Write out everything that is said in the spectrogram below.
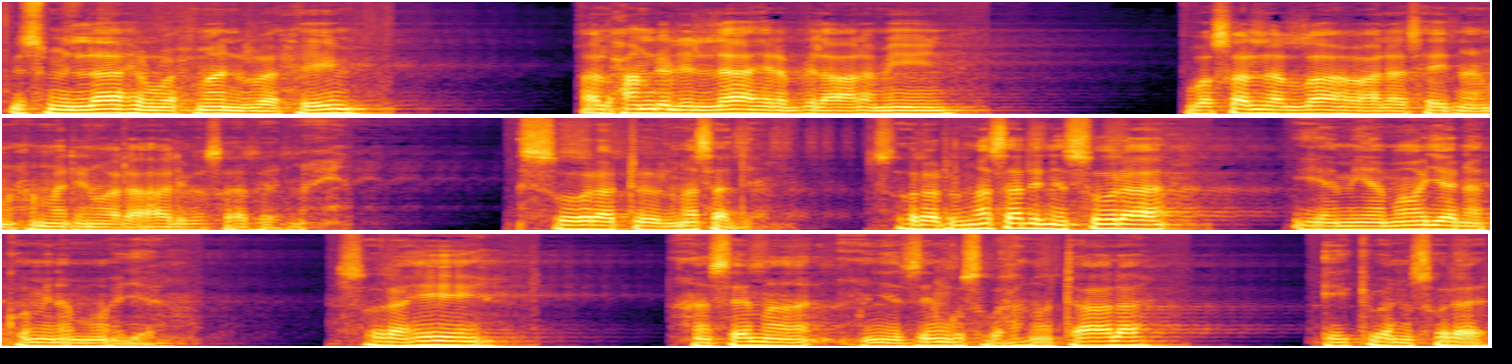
بسم الله الرحمن الرحيم الحمد لله رب العالمين وصلى الله على سيدنا محمد وعلى اله وصحبه اجمعين سوره المسد سوره المسد ni sura ya moja na kumi na moja sura hii anasema Mwenyezi Mungu Subhanahu wa Ta'ala ikiwa ni sura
